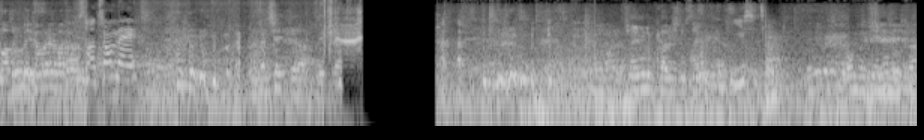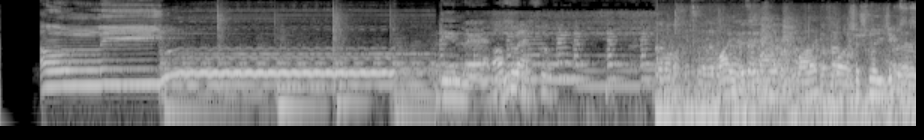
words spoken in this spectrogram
Patron bey kameraya bakar mısın? Patron bey. Çek ya. Çayımını bir karıştırsın. Yeşil çay. Şunu yiyecek misiniz?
